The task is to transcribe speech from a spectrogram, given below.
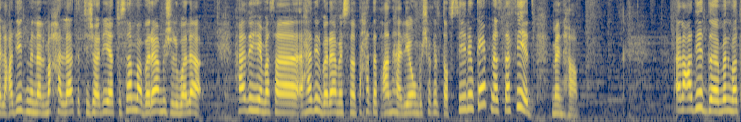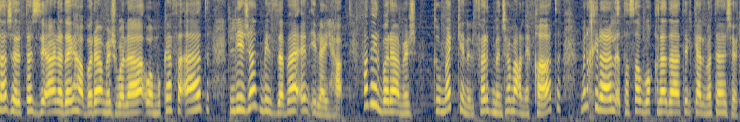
العديد من المحلات التجارية تسمى برامج الولاء. هذه مثلا هذه البرامج سنتحدث عنها اليوم بشكل تفصيلي وكيف نستفيد منها. العديد من متاجر التجزئة لديها برامج ولاء ومكافآت لجذب الزبائن إليها. هذه البرامج تمكن الفرد من جمع نقاط من خلال التسوق لدى تلك المتاجر.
